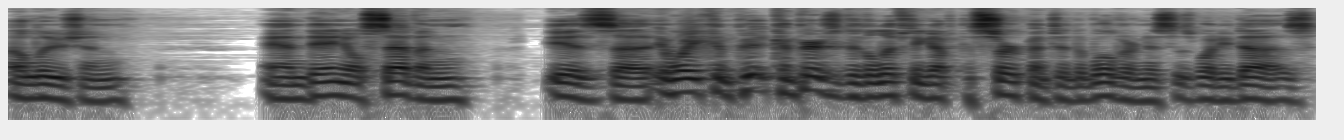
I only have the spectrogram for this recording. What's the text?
allusion. And Daniel 7 is, uh, well, he comp- compares it to the lifting up the serpent in the wilderness, is what he does.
